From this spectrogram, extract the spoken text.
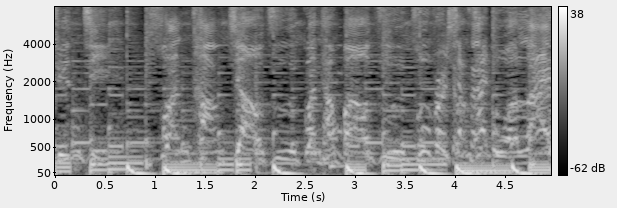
熏鸡、酸汤饺子、灌汤包子、醋粉香菜多，来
